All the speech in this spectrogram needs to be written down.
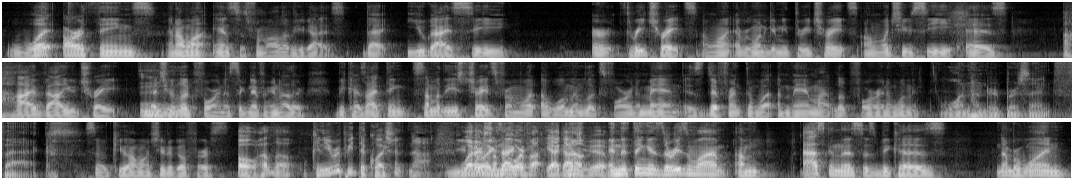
What are things, and I want answers from all of you guys, that you guys see, or three traits? I want everyone to give me three traits on what you see as a high value trait that you mm. look for in a significant other. Because I think some of these traits from what a woman looks for in a man is different than what a man might look for in a woman. 100% facts So, Q, I want you to go first. oh hello can you repeat the question nah You what know are some exactly- core val- yeah i got No, you yeah And the thing is, the reason why I'm, I'm asking this is because number one,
